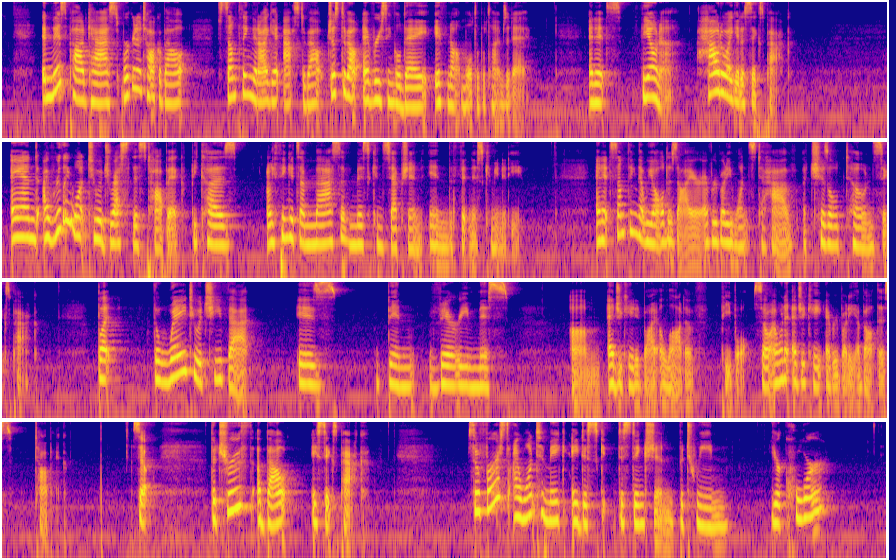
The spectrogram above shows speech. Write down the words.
In this podcast, we're going to talk about something that I get asked about just about every single day, if not multiple times a day. And it's Fiona, how do I get a six pack? And I really want to address this topic because I think it's a massive misconception in the fitness community. And it's something that we all desire. Everybody wants to have a chiseled, toned six pack. But the way to achieve that is been very mis um, educated by a lot of people. So I want to educate everybody about this topic. So, the truth about a six pack. So, first, I want to make a dis- distinction between your core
